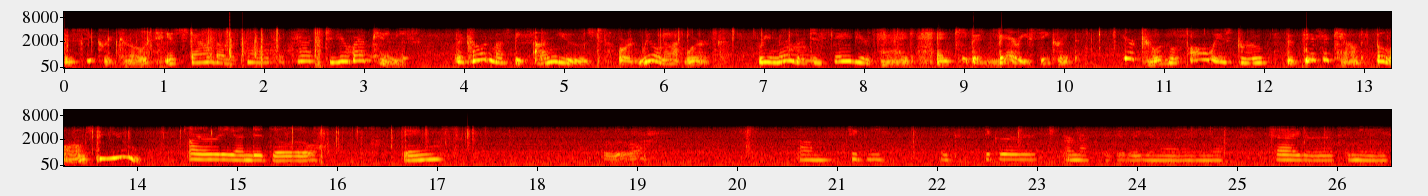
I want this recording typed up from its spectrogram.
The secret code is found on the card attached to your Webkinz. The code must be unused or it will not work. Remember to save your tag and keep it very secret. Your code will always prove that this account belongs to you. I already ended the little things. The little um sticky like sticker or not sticker, but you know what I mean the tag or thingies.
